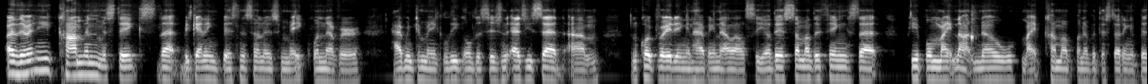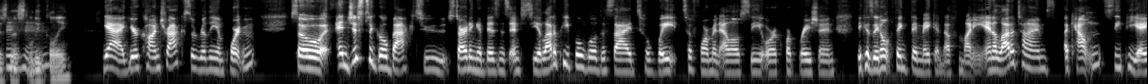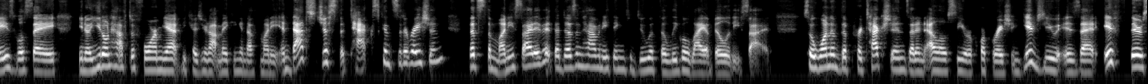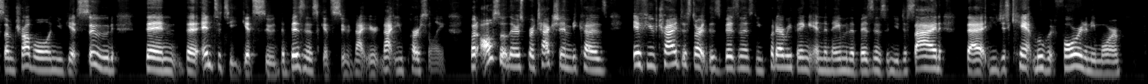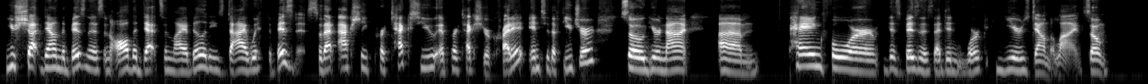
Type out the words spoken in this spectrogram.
Are there any common mistakes that beginning business owners make whenever having to make legal decisions? As you said, um, incorporating and having an LLC? Are there some other things that people might not know might come up whenever they're starting a business mm-hmm. legally? Yeah, your contracts are really important. So, and just to go back to starting a business entity, a lot of people will decide to wait to form an LLC or a corporation because they don't think they make enough money. And a lot of times, accountants, CPAs will say, you know, you don't have to form yet because you're not making enough money. And that's just the tax consideration. That's the money side of it. That doesn't have anything to do with the legal liability side. So, one of the protections that an LLC or a corporation gives you is that if there's some trouble and you get sued, then the entity gets sued, the business gets sued, not your not you personally. But also there's protection because if you've tried to start this business, you put everything in the name of the business and you decide that you just can't move it forward anymore, you shut down the business and all the debts and liabilities die with the business. So that actually protects you and protects your credit into the future. So you're not um, paying for this business that didn't work years down the line. So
